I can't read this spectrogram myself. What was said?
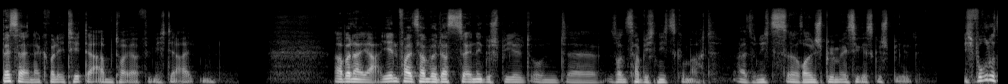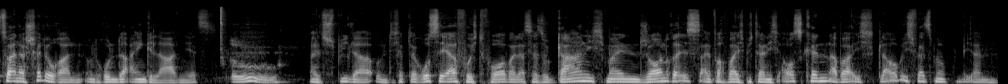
besser in der Qualität der Abenteuer, finde ich, der alten. Aber naja, jedenfalls haben wir das zu Ende gespielt und äh, sonst habe ich nichts gemacht. Also nichts äh, Rollenspielmäßiges gespielt. Ich wurde zu einer Shadowrun-Runde eingeladen jetzt. Uh als Spieler und ich habe da große Ehrfurcht vor, weil das ja so gar nicht mein Genre ist, einfach weil ich mich da nicht auskenne, aber ich glaube, ich werde es mal probieren.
